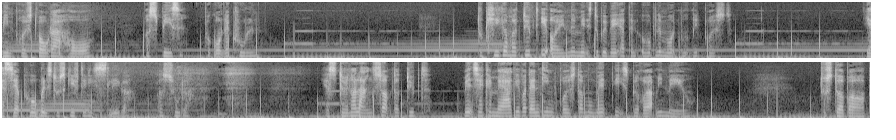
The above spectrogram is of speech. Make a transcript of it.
Min brystvorter er hårde og spidse på grund af kulden. Du kigger mig dybt i øjnene, mens du bevæger den åbne mund mod mit bryst. Jeg ser på, mens du skiftevis slikker og sutter. Jeg stønner langsomt og dybt, mens jeg kan mærke, hvordan dine bryster momentvis berører min mave. Du stopper op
